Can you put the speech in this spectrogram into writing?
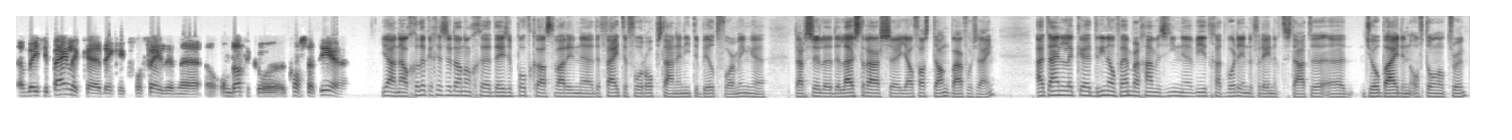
een beetje pijnlijk, uh, denk ik, voor velen om dat te constateren. Ja, nou gelukkig is er dan nog deze podcast waarin de feiten voorop staan en niet de beeldvorming. daar zullen de luisteraars jou vast dankbaar voor zijn. Uiteindelijk 3 november gaan we zien wie het gaat worden in de Verenigde Staten. Joe Biden of Donald Trump.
